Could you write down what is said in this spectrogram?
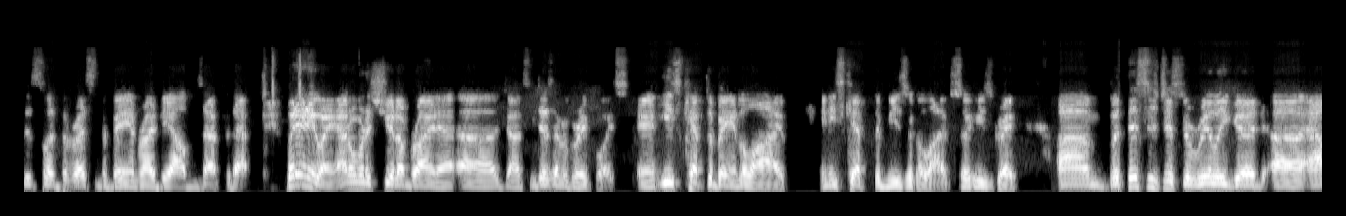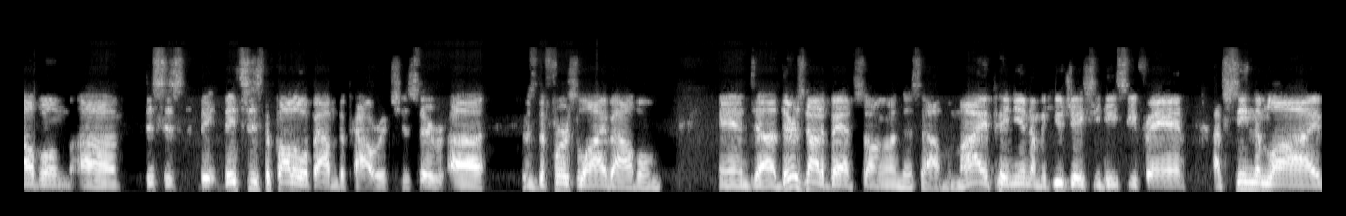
just let the rest of the band write the albums after that. But anyway, I don't want to shit on Brian uh, Johnson. He does have a great voice, and he's kept the band alive and he's kept the music alive. So he's great. Um, but this is just a really good uh, album. Uh, this is this is the follow up album to Powerage. Is there? Uh, it was the first live album, and uh, there's not a bad song on this album. In my opinion, I'm a huge ACDC fan. I've seen them live.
